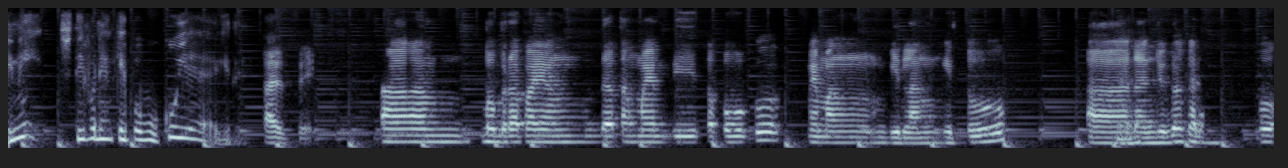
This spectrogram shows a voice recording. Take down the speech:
Ini Steven yang Kepo Buku ya gitu. Asik. Em, beberapa yang datang main di toko buku memang bilang itu uh, Hmm. dan juga kadang aku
